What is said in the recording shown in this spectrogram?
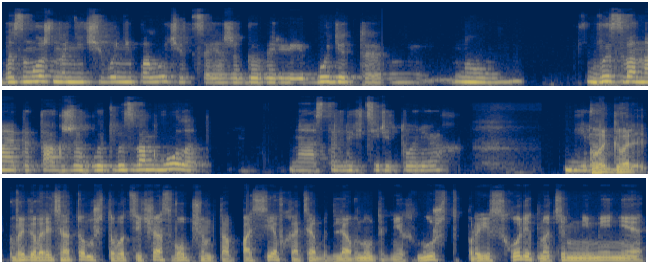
возможно, ничего не получится, я же говорю, и будет ну, вызвано это также, будет вызван голод на остальных территориях мира. Вы, вы говорите о том, что вот сейчас, в общем-то, посев хотя бы для внутренних нужд происходит, но тем не менее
